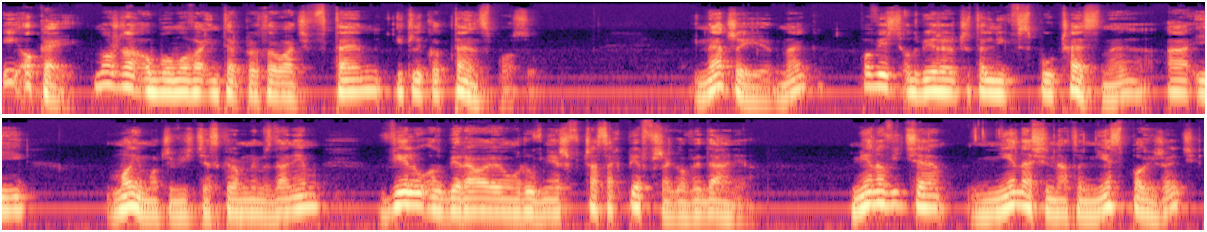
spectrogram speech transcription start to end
I okej, okay, można obłomowa interpretować w ten i tylko ten sposób. Inaczej jednak powieść odbierze czytelnik współczesny, a i, moim oczywiście skromnym zdaniem, wielu odbierało ją również w czasach pierwszego wydania. Mianowicie nie da się na to nie spojrzeć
